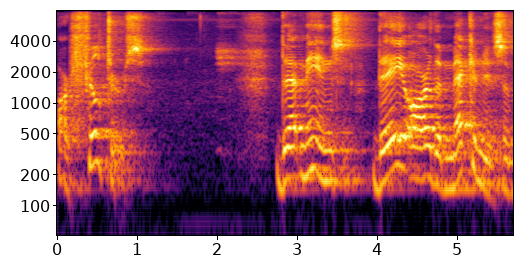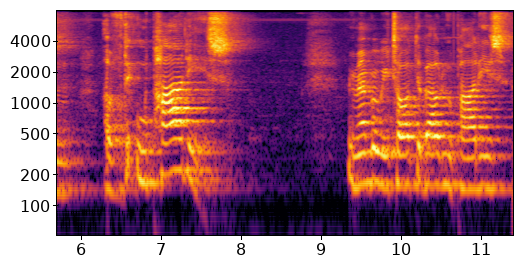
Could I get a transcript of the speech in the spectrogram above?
are filters, that means they are the mechanism of the upadhis. Remember, we talked about upadhis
